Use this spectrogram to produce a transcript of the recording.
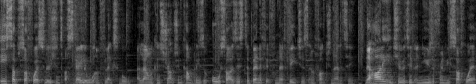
eSub software solutions are scalable and flexible, allowing construction companies of all sizes to benefit from their features and functionality. Their highly intuitive and user-friendly software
